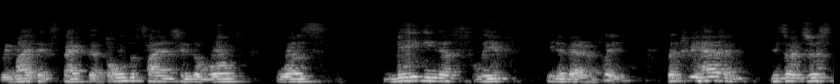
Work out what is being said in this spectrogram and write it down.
We might expect that all the science in the world was making us live in a better place. But we haven't. These are just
